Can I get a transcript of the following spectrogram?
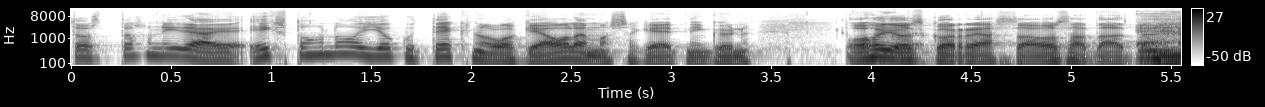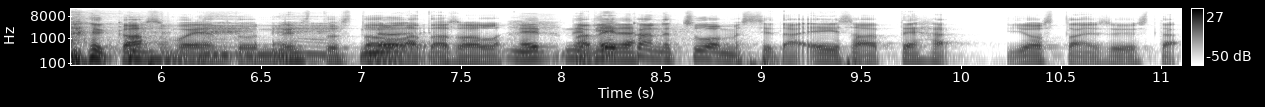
Tuossa on idea. Eikö tuohon ole joku teknologia olemassakin, että niin kuin... Pohjois-Koreassa osataan tämä kasvojen tunnistus tuolla no, tasolla. Ne, ne Mä veikkaan, että Suomessa sitä ei saa tehdä jostain syystä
